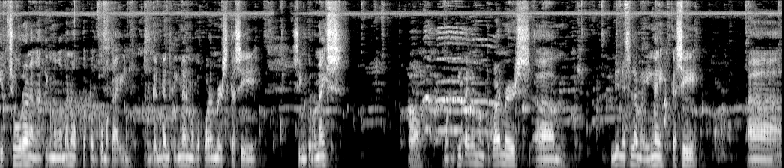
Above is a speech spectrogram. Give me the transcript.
hitsura ng ating mga manok kapag kumakain. Ang gandang tingnan mga ka-farmers kasi synchronize. Oh, makikita niyo mga ka-farmers, um, hindi na sila maingay kasi ah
